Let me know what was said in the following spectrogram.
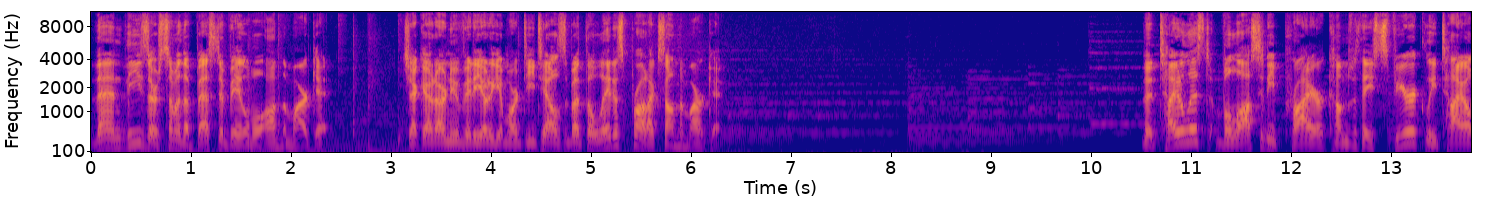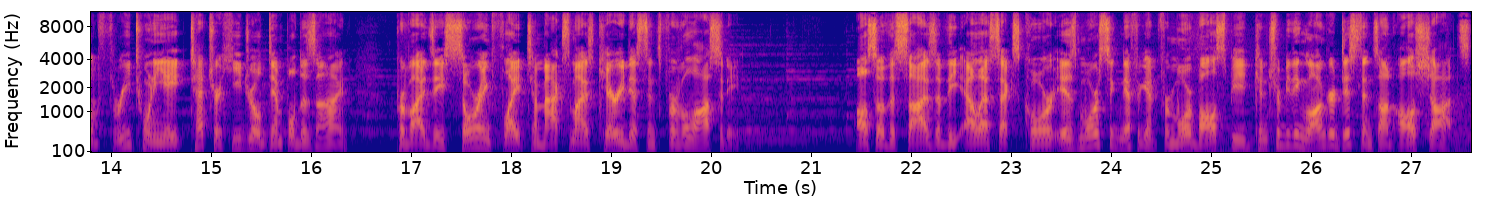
then these are some of the best available on the market. Check out our new video to get more details about the latest products on the market. The Titleist Velocity Prior comes with a spherically tiled 328 tetrahedral dimple design, provides a soaring flight to maximize carry distance for velocity. Also, the size of the LSX core is more significant for more ball speed, contributing longer distance on all shots.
